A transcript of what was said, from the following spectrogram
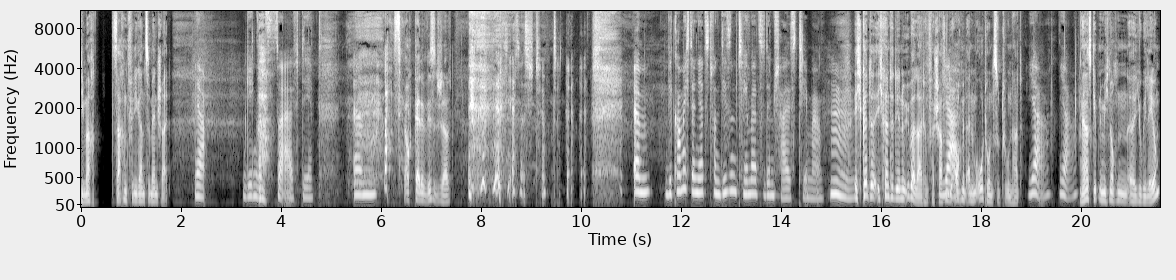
die macht Sachen für die ganze Menschheit. Ja. Im Gegensatz ah. zur AfD. Ähm. das ist ja auch keine Wissenschaft. ja, das stimmt. ähm, wie komme ich denn jetzt von diesem Thema zu dem Scheißthema? Hm. Ich könnte, ich könnte dir eine Überleitung verschaffen, ja. die auch mit einem O-Ton zu tun hat. Ja, ja. Ja, es gibt nämlich noch ein äh, Jubiläum.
